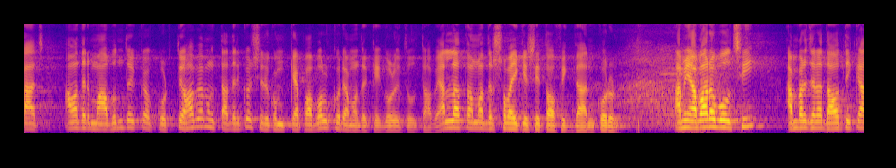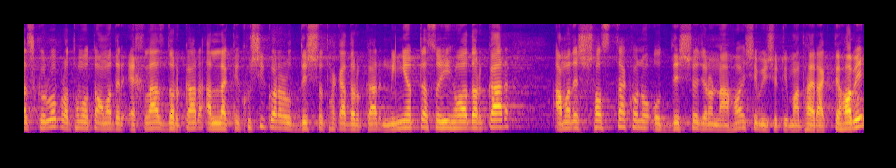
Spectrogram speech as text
কাজ আমাদের মা বোনদেরকে করতে হবে এবং তাদেরকেও সেরকম ক্যাপাবল করে আমাদেরকে গড়ে তুলতে হবে। আল্লাহ তো আমাদের সবাইকে সেই তফিক দান করুন। আমি আবারও বলছি আমরা যারা দাওয়াতি কাজ করব, প্রথমত আমাদের এখলাস দরকার, আল্লাহকে খুশি করার উদ্দেশ্য থাকা দরকার, নিয়তটা সহি হওয়া দরকার, আমাদের সস্তা কোনো উদ্দেশ্য যেন না হয় সে বিষয়টি মাথায় রাখতে হবে।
